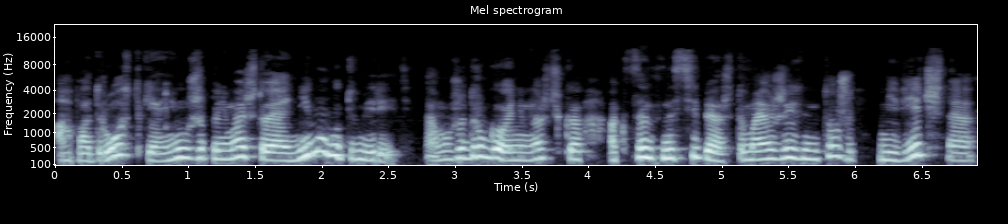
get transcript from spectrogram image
А подростки, они уже понимают, что и они могут умереть. Там уже другой немножечко акцент на себя, что моя жизнь тоже не вечная,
